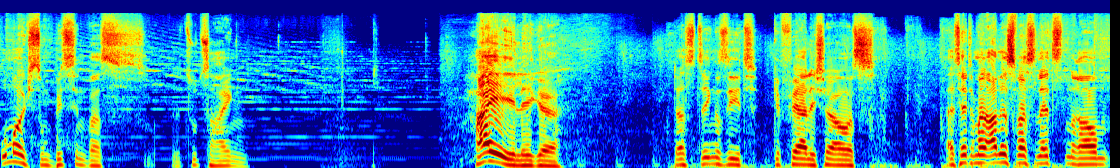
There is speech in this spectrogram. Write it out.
um euch so ein bisschen was zu zeigen. Heilige! Das Ding sieht gefährlich aus. Als hätte man alles, was letzten Raum...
